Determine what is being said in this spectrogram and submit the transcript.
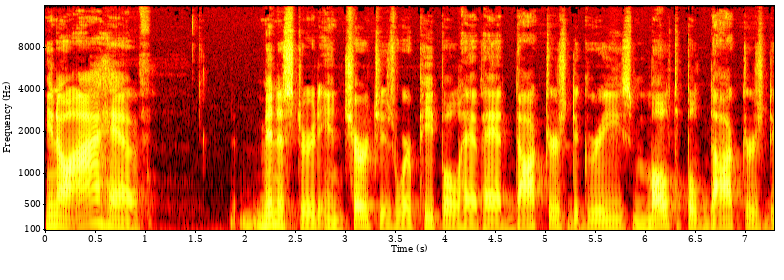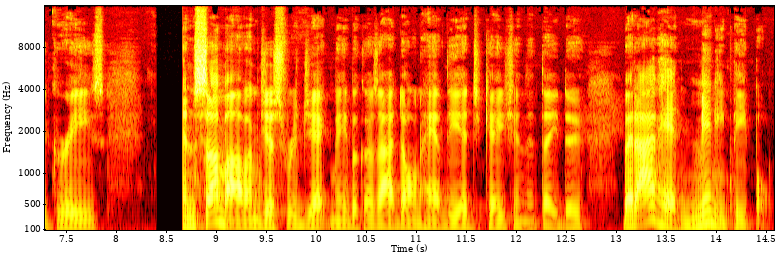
You know, I have ministered in churches where people have had doctor's degrees, multiple doctor's degrees, and some of them just reject me because I don't have the education that they do. But I've had many people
